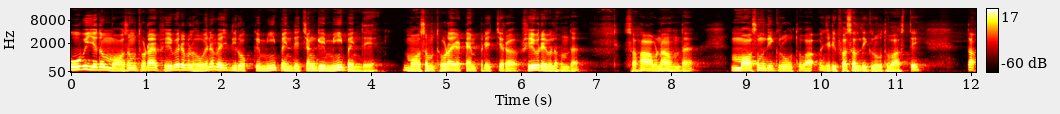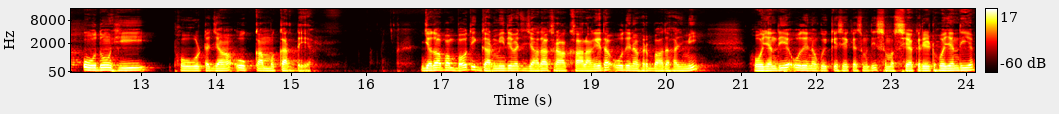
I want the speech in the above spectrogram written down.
ਉਹ ਵੀ ਜਦੋਂ ਮੌਸਮ ਥੋੜਾ ਫੇਵਰੇਬਲ ਹੋਵੇ ਨਾ ਵਿੱਚ ਦੀ ਰੁਕ ਕੇ ਮੀਂਹ ਪੈਂਦੇ, ਚੰਗੇ ਮੀਂਹ ਪੈਂਦੇ ਆ। ਮੌਸਮ ਥੋੜਾ ਜਿਹਾ ਟੈਂਪਰੇਚਰ ਫੇਵਰੇਬਲ ਹੁੰਦਾ, ਸੁਹਾਵਣਾ ਹੁੰਦਾ। ਮੌਸਮ ਦੀ ਗਰੋਥ ਜਿਹੜੀ ਫਸਲ ਦੀ ਗਰੋਥ ਵਾਸਤੇ ਤਾਂ ਉਦੋਂ ਹੀ ਫੋਟ ਜਾਂ ਉਹ ਕੰਮ ਕਰਦੇ ਆ। ਜਦੋਂ ਆਪਾਂ ਬਹੁਤੀ ਗਰਮੀ ਦੇ ਵਿੱਚ ਜ਼ਿਆਦਾ ਖੁਰਾਕ ਖਾ ਲਾਂਗੇ ਤਾਂ ਉਹਦੇ ਨਾਲ ਫਿਰ ਬਦ ਹਜਮੀ ਹੋ ਜਾਂਦੀ ਹੈ, ਉਹਦੇ ਨਾਲ ਕੋਈ ਕਿਸੇ ਕਿਸਮ ਦੀ ਸਮੱਸਿਆ ਕ੍ਰੀਏਟ ਹੋ ਜਾਂਦੀ ਹੈ।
